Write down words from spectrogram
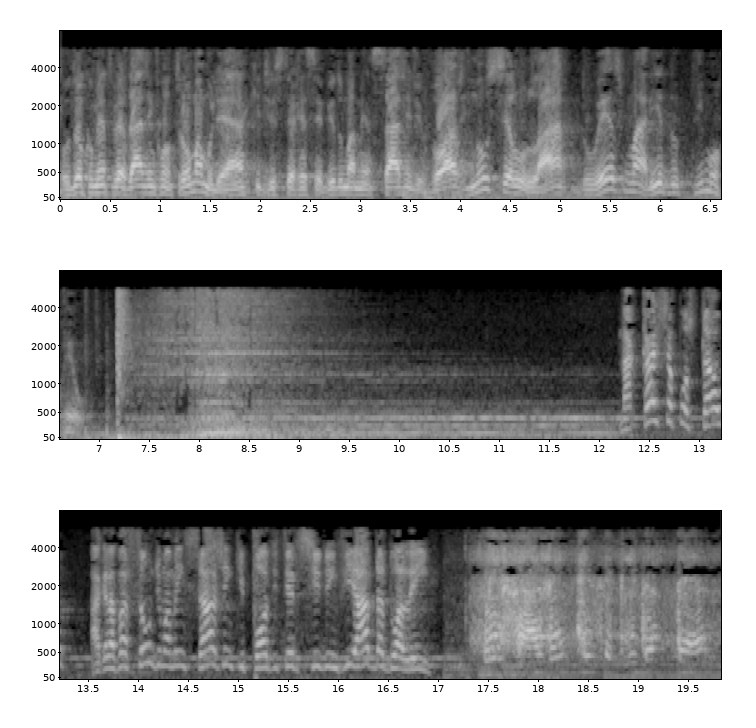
O documento Verdade encontrou uma mulher que diz ter recebido uma mensagem de voz no celular do ex-marido que morreu. Na caixa postal, a gravação de uma mensagem que pode ter sido enviada do além. Mensagem recebida 10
